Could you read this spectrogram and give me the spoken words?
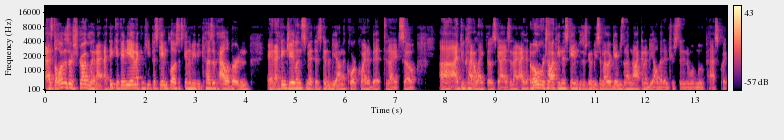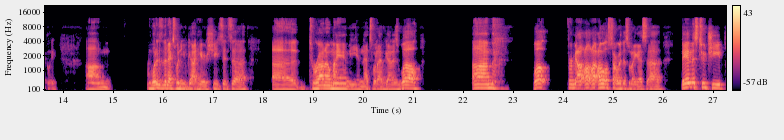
as long as they're struggling, I, I think if Indiana can keep this game close, it's going to be because of Halliburton. And I think Jalen Smith is going to be on the court quite a bit tonight. So uh, I do kind of like those guys. And I, am over talking this game because there's going to be some other games that I'm not going to be all that interested in and we'll move past quickly. Um, what is the next one you've got here, Sheets? It's uh, uh, Toronto, Miami, and that's what I've got as well. Um, well, for me, I'll, I'll start with this one, I guess. Uh, Bam is too cheap.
